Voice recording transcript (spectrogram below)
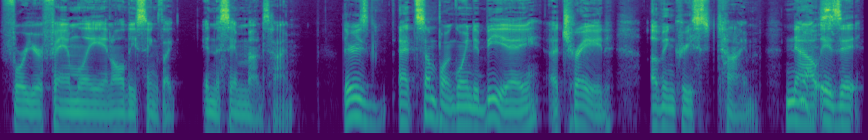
for your family and all these things like in the same amount of time. There is at some point going to be a a trade of increased time. Now, Yes. is it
